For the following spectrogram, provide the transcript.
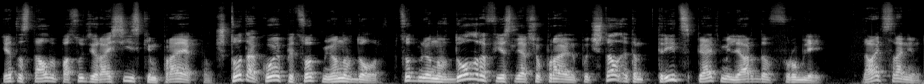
и это стало бы по сути российским проектом. Что такое 500 миллионов долларов? 500 миллионов долларов, если я все правильно почитал, это 35 миллиардов рублей. Давайте сравним.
